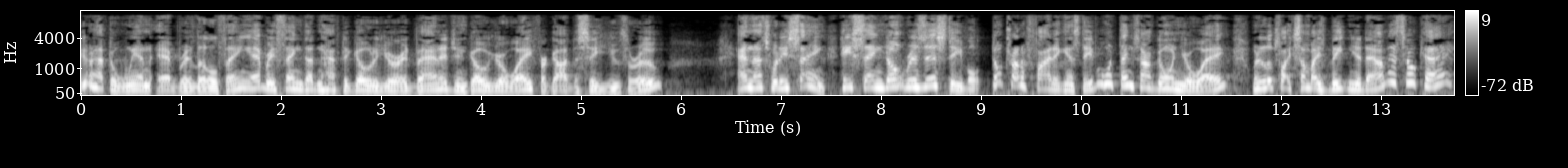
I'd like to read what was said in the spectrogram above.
You don't have to win every little thing. Everything doesn't have to go to your advantage and go your way for God to see you through. And that's what he's saying. He's saying don't resist evil. Don't try to fight against evil when things aren't going your way. When it looks like somebody's beating you down, that's okay.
